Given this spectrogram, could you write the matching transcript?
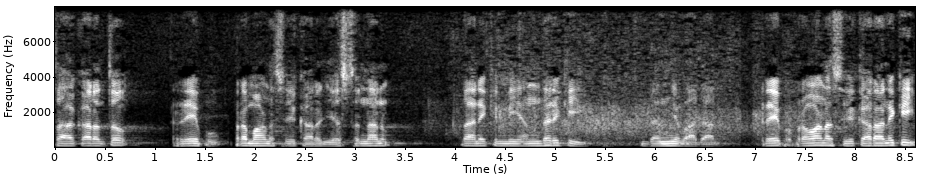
సహకారంతో రేపు ప్రమాణ స్వీకారం చేస్తున్నాను. దానికి మీ అందరికీ ధన్యవాదాలు. రేపు ప్రమాణ స్వీకారానికి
